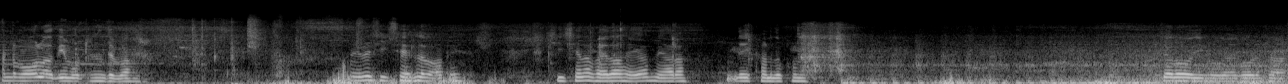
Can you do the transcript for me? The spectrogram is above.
ਠੰਡ ਬਹੁਤ ਲੱਗਦੀ ਮੋਟਰਾਂ ਦੇ ਬਾਹਰ। ਇਹਦੇ ਸ਼ੀਸ਼ੇ ਲਵਾਤੇ ਸ਼ੀਸ਼ਿਆਂ ਦਾ ਫਾਇਦਾ ਹੈਗਾ ਨਿਆਰਾ ਦੇਖਣ ਦੁੱਖਣ ਚਲੋ ਜੀ, ਹੋ ਗਿਆ ਕੋਲਡ ਸਟਾਰਟ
